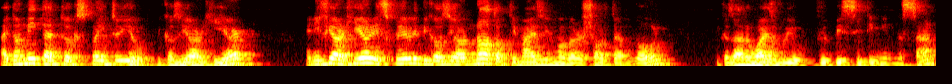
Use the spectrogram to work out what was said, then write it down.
I don't need that to explain to you because you are here. And if you are here, it's clearly because you are not optimizing over a short-term goal, because otherwise we would be sitting in the sun.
